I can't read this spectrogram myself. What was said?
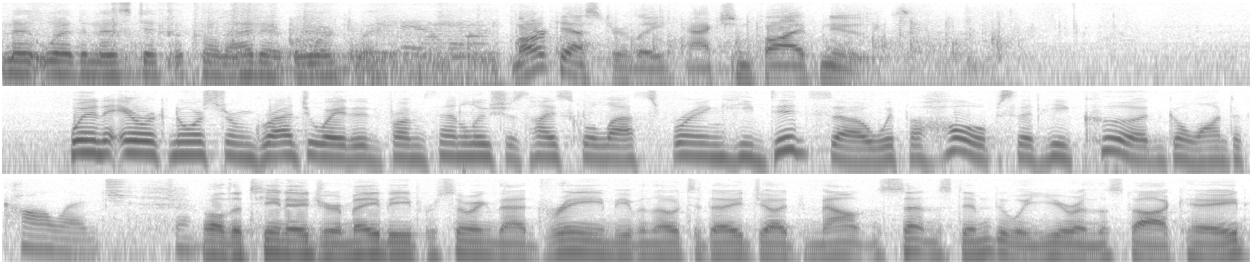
One of the most difficult I've ever worked with. Mark Esterly, Action 5 News. When Eric Nordstrom graduated from Santaluces high school last spring, he did so with the hopes that he could go on to college. Jim. Well, the teenager may be pursuing that dream, even though today Judge Mountain sentenced him to a year in the stockade.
